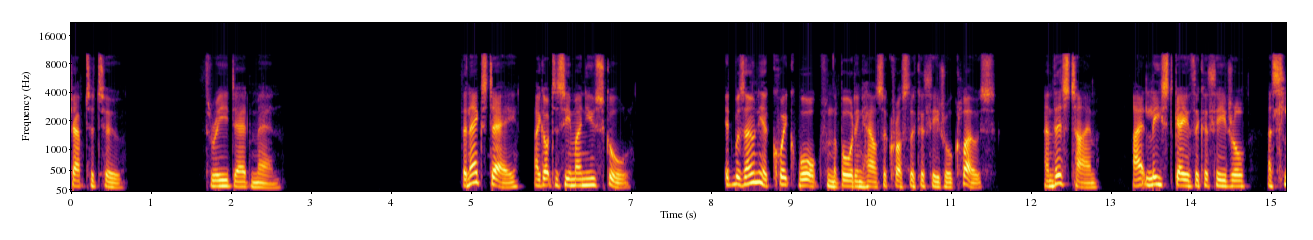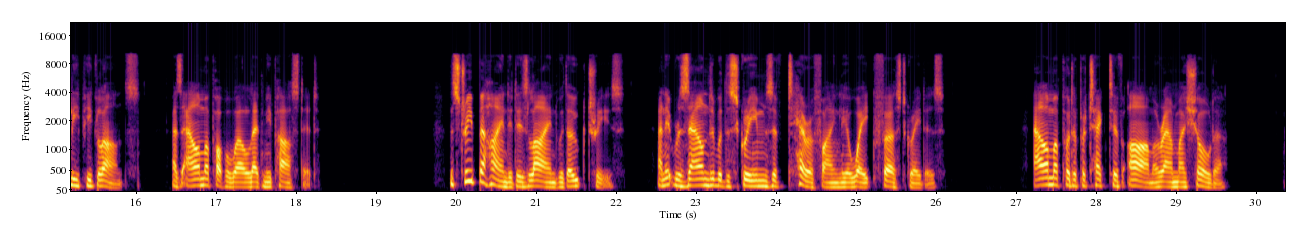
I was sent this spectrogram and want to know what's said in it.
Chapter 2 Three Dead Men. The next day, I got to see my new school. It was only a quick walk from the boarding house across the cathedral close, and this time I at least gave the cathedral a sleepy glance as Alma Popplewell led me past it. The street behind it is lined with oak trees, and it resounded with the screams of terrifyingly awake first graders. Alma put a protective arm around my shoulder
